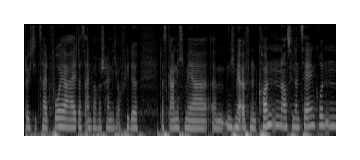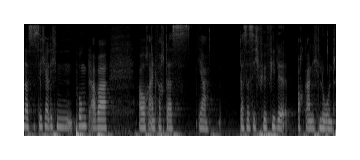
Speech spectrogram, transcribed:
durch die Zeit vorher halt, dass einfach wahrscheinlich auch viele das gar nicht mehr, ähm, nicht mehr öffnen konnten aus finanziellen Gründen. Das ist sicherlich ein Punkt, aber auch einfach, dass, ja, dass es sich für viele auch gar nicht lohnt.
